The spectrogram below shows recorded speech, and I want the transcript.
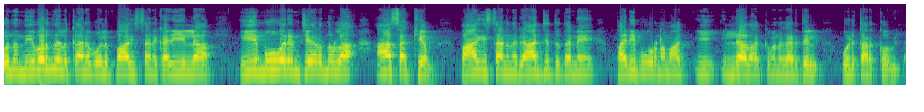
ഒന്ന് നിവർന്നു നിൽക്കാനോ പോലും പാകിസ്ഥാന് കഴിയില്ല. ഈ മൂവരും ചേർന്നുള്ള ആ സഖ്യം പാകിസ്ഥാൻ എന്ന രാജ്യത്ത് തന്നെ പരിപൂർണമാക്കി ഇല്ലാതാക്കുമെന്ന കാര്യത്തിൽ ഒരു തർക്കവുമില്ല.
